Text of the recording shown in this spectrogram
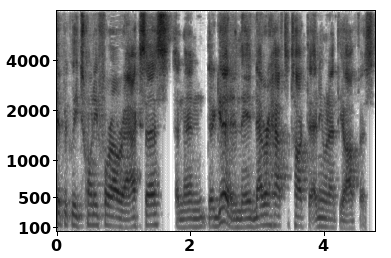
typically 24 hour access, and then they're good, and they never have to talk to anyone at the office.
